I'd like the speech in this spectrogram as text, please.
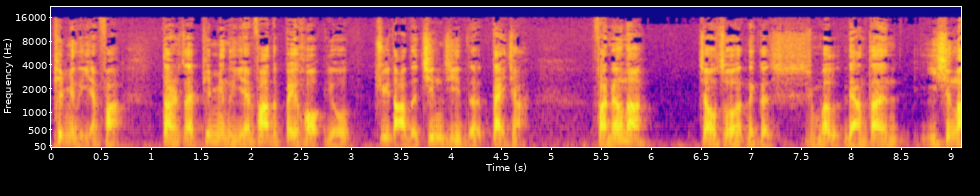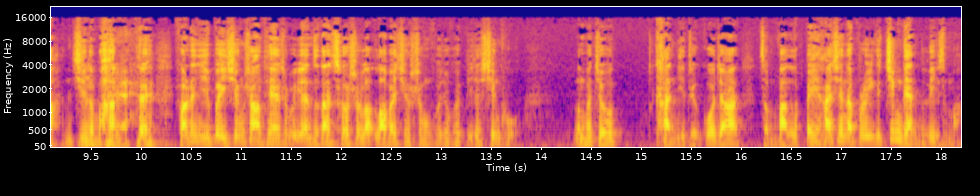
拼命的研发，但是在拼命的研发的背后有巨大的经济的代价。反正呢。叫做那个什么两弹一星啊，你记得吧？嗯、对，对，反正你卫星上天，什么原子弹测试了，老百姓生活就会比较辛苦。那么就看你这个国家怎么办了。北韩现在不是一个经典的例子吗？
